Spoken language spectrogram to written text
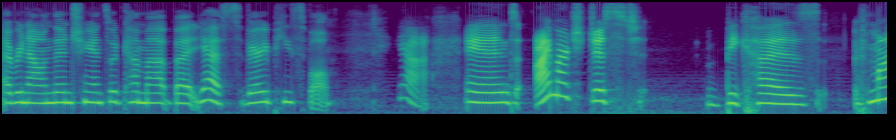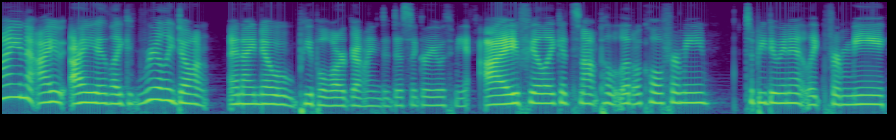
every now and then chants would come up. But yes, very peaceful. Yeah. And I marched just because mine I I like really don't and I know people are going to disagree with me. I feel like it's not political for me to be doing it. Like for me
